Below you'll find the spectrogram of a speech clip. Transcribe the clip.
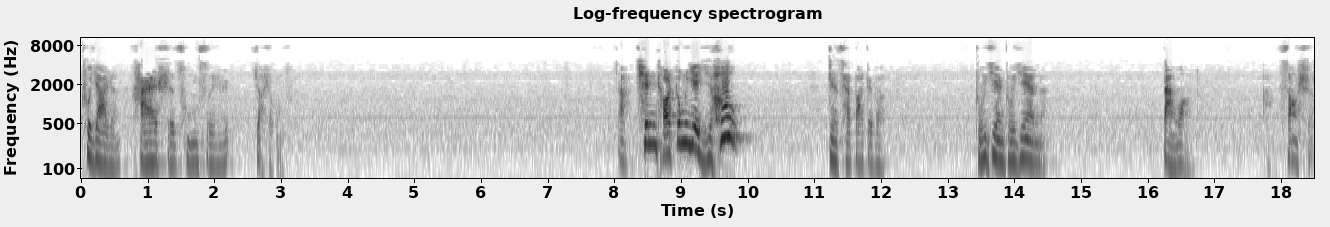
出家人还是从事于教学工作。啊，清朝中叶以后，这才把这个逐渐逐渐的淡忘了，啊，丧失了，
